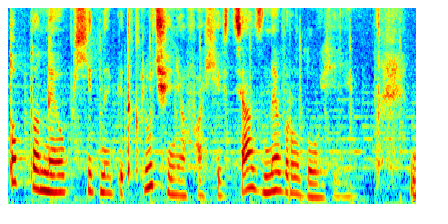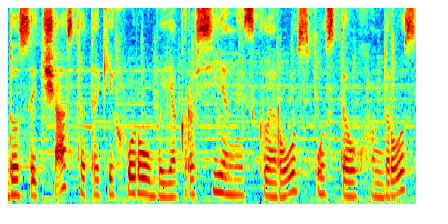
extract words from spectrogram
тобто необхідне підключення фахівця з неврології. Досить часто такі хвороби, як розсіяний склероз, остеохондроз,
